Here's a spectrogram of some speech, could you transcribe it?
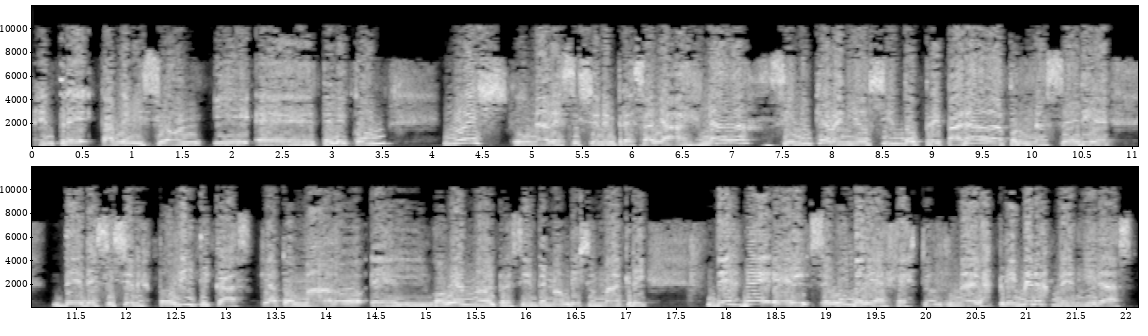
entre Cablevisión y eh, Telecom no es una decisión empresaria aislada, sino que ha venido siendo preparada por una serie de decisiones políticas que ha tomado el gobierno del presidente Mauricio Macri desde el segundo día de gestión. Una de las primeras medidas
